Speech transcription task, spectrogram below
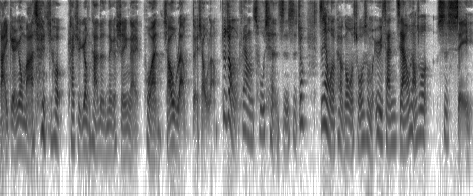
把一个人用麻醉之后，开始用他的那个声音来破案。小五郎，对，小五郎，就这种非常粗浅的知识。就之前我的朋友跟我说什么御三家，我想说是谁，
